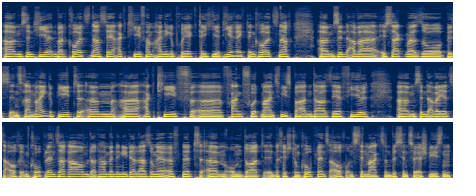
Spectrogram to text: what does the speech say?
ähm, sind hier in Bad Kreuznach sehr aktiv, haben einige Projekte hier direkt in Kreuznach, ähm, sind aber, ich sag mal so, bis ins Rhein-Main-Gebiet ähm, äh, aktiv, äh, Frankfurt, Mainz, Wiesbaden da sehr viel, ähm, sind aber jetzt auch im Koblenzer Raum, dort haben wir eine Niederlassung eröffnet, ähm, um dort in Richtung Koblenz auch uns den Markt so ein bisschen zu erschließen,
